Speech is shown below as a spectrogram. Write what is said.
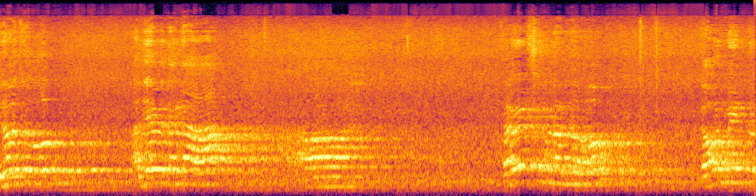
ఈరోజు అదేవిధంగా ప్రైవేట్ స్కూళ్ళల్లో గవర్నమెంట్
